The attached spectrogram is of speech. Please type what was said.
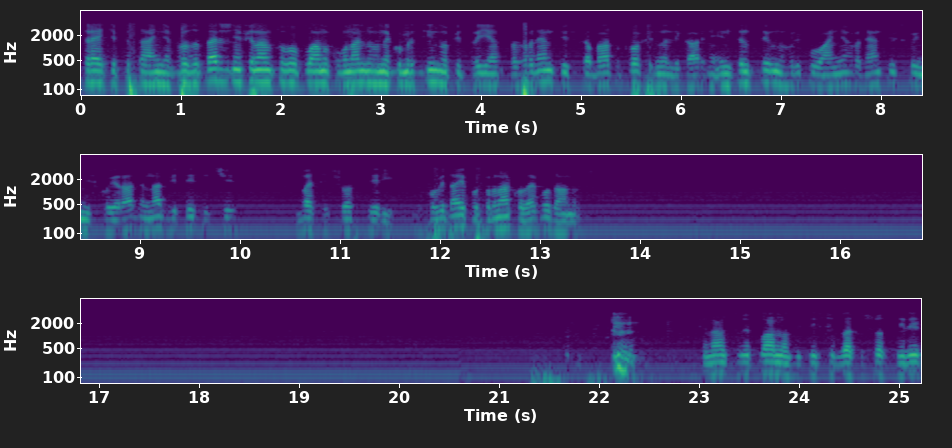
Третє питання. Про затвердження фінансового плану комунального некомерційного підприємства Городенківська багатопрофільна лікарня інтенсивного лікування Городенківської міської ради на 2026 рік. Доповідає Потурнак Олег Богданович. Фінансовий план на 2026 рік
